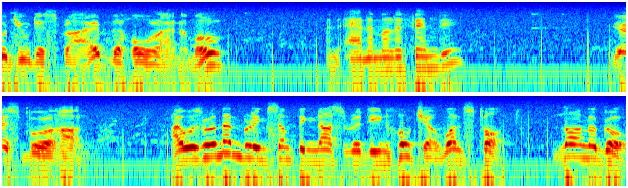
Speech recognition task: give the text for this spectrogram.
could you describe the whole animal? An animal, Effendi? Yes, Burhan. I was remembering something Nasruddin Hoxha once taught, long ago.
